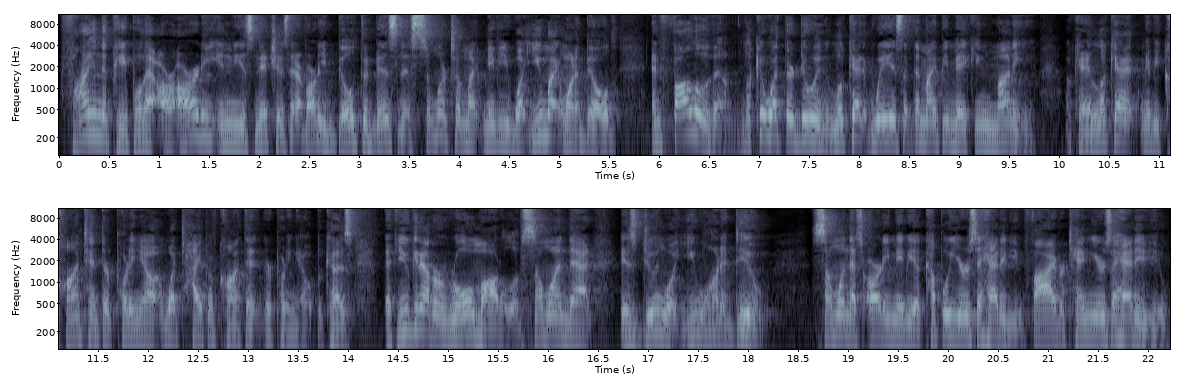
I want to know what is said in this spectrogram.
Find the people that are already in these niches, that have already built a business similar to maybe what you might want to build, and follow them. Look at what they're doing. Look at ways that they might be making money. Okay, look at maybe content they're putting out and what type of content they're putting out. Because if you can have a role model of someone that is doing what you want to do, someone that's already maybe a couple years ahead of you, five or 10 years ahead of you,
